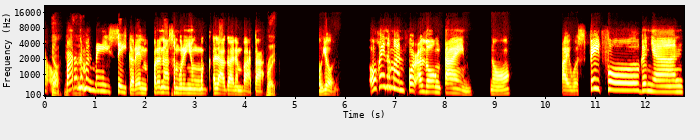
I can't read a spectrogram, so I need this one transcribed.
right. Yeah, Oh, yeah, para yeah, naman may say ka rin. Para nasa mo rin yung mag-alaga ng bata. Right. So, yun. Okay naman for a long time, no? I was faithful, ganyan.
